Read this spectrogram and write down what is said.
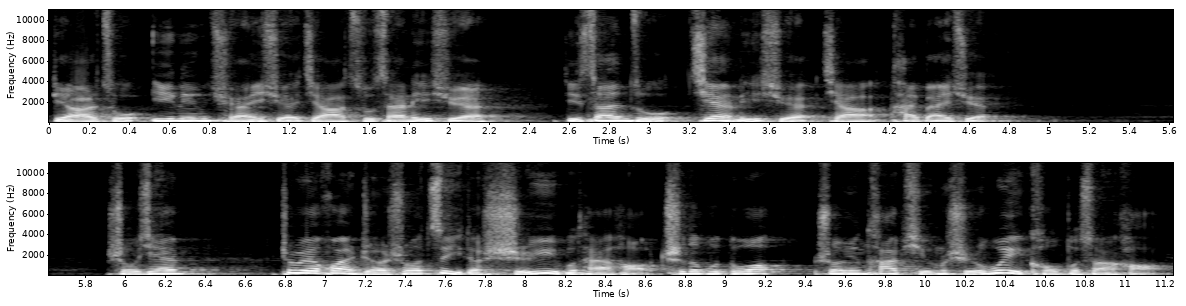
第二组阴陵泉穴加足三里穴，第三组健里穴加太白穴。首先，这位患者说自己的食欲不太好，吃的不多，说明他平时胃口不算好。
